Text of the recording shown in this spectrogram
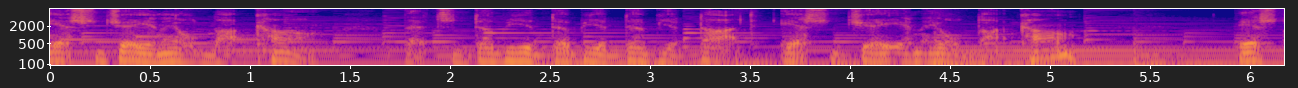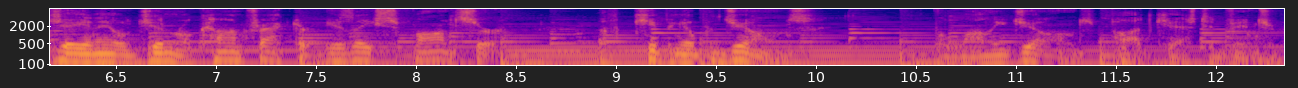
sjnl.com. That's www.sjnl.com. SJ&L General Contractor is a sponsor of Keeping Up with Jones, the Lonnie Jones podcast adventure.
